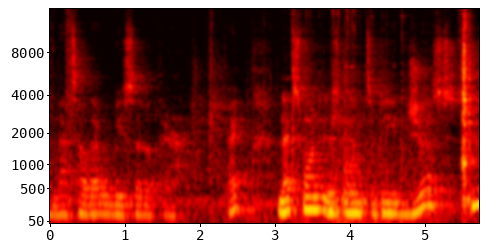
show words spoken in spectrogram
And that's how that will be set up there. Okay. Next one is going to be just two,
